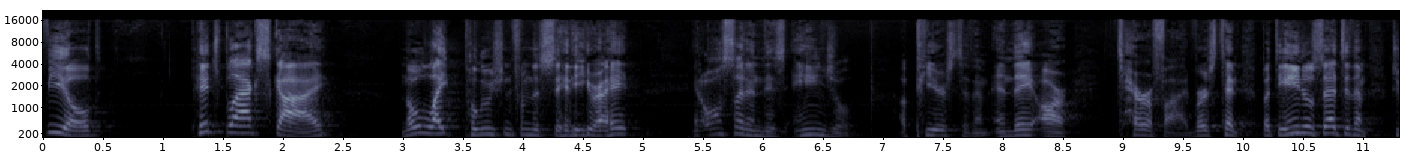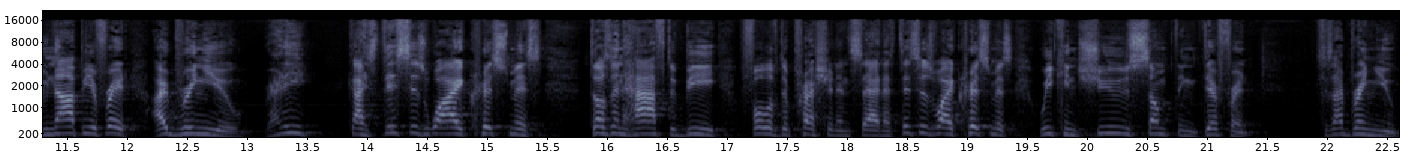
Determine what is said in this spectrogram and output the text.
field, pitch black sky, no light pollution from the city, right? And all of a sudden, this angel appears to them, and they are terrified. Verse 10 But the angel said to them, Do not be afraid. I bring you, ready? Guys, this is why Christmas doesn't have to be full of depression and sadness. This is why Christmas, we can choose something different. He says, I bring you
